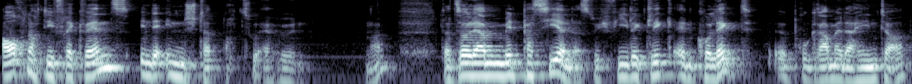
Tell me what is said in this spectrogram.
auch noch die Frequenz in der Innenstadt noch zu erhöhen. Ne? Das soll ja mit passieren, dass durch viele Click-and-Collect-Programme dahinter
